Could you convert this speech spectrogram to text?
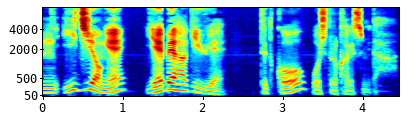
음, 이지영의 예배하기 위해 듣고 오시도록 하겠습니다.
